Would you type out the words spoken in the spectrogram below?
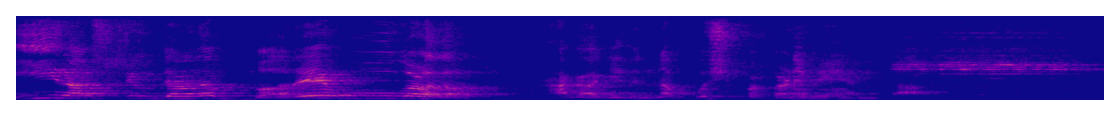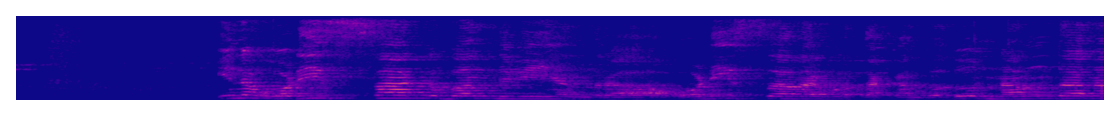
ಈ ರಾಷ್ಟ್ರೀಯ ಉದ್ಯಾನ ಬರೇ ಹೂಗಳದಾವ ಹಾಗಾಗಿ ಇದನ್ನ ಪುಷ್ಪ ಕಣಿವೆ ಅಂತ. ಇನ್ನು ಒಡಿಸ್ಸಾಕ್ ಬಂದ್ವಿ ಅಂದ್ರ ಒಡಿಸ್ಸಾದಾಗ ಬರ್ತಕ್ಕಂಥದ್ದು Nandan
